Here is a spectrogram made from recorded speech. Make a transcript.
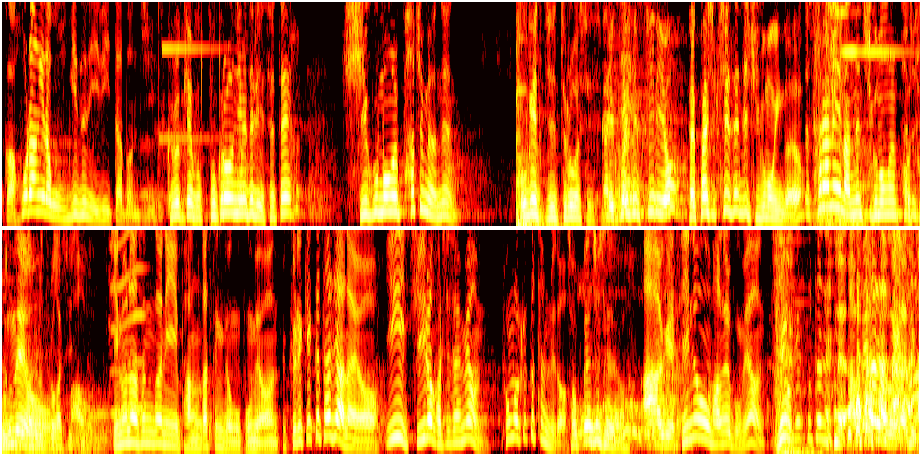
그러니까 호랑이라고 우기는 일이 있다든지 그렇게 뭐 부끄러운 일들이 있을 때 쥐구멍을 파주면은 거기에 이제 들어갈 수 있습니다. 187이요? 187cm 쥐구멍인가요? 사람에 맞는 쥐구멍을 파주셔서 좋네요. 우리가 그로 들어갈 수 있습니다. 진호나 승관이 방 같은 경우 보면 그리 깨끗하지 않아요. 이 쥐랑 같이 살면 정말 깨끗합니다. 저 빼주세요. 아, 이게 디노 방을 보면 정말 깨끗하잖아요. 아, 빼달라고 해가지고.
